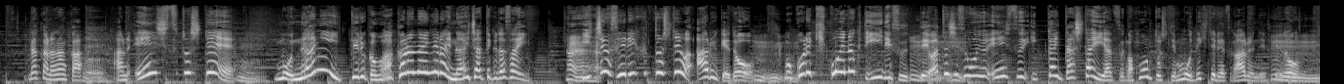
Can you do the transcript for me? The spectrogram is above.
だからなんか、うん。あの演出として、うもう何言ってるか分からないぐらい泣いちゃってくださいはいはい一応セリフとしてはあるけど、うんうんうん。もうこれ聞こえなくていいですって、うんうんうん。私そういう演出一回出したいやつが本としてもうできてるやつがあるんですけど、うんうん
